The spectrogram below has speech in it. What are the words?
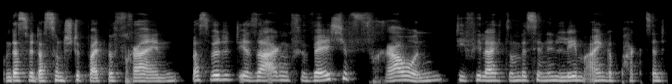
Und dass wir das so ein Stück weit befreien. Was würdet ihr sagen, für welche Frauen, die vielleicht so ein bisschen in Leben eingepackt sind,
